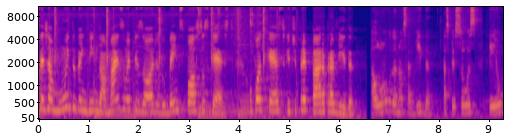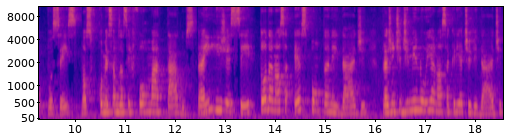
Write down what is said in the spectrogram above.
seja muito bem-vindo a mais um episódio do Bem Dispostos Cast, o podcast que te prepara para a vida. Ao longo da nossa vida, as pessoas, eu, vocês, nós começamos a ser formatados para enrijecer toda a nossa espontaneidade, para a gente diminuir a nossa criatividade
